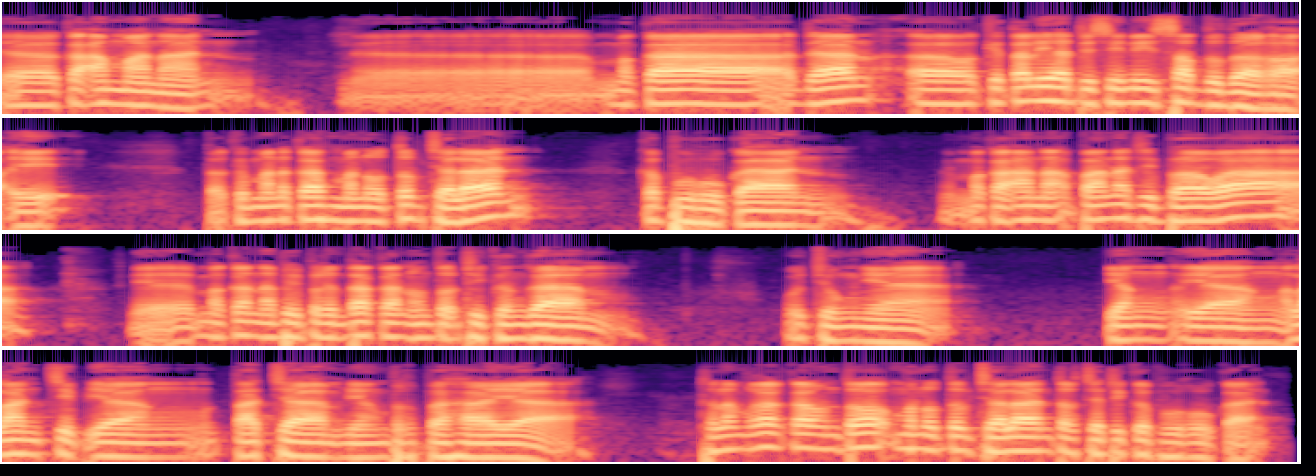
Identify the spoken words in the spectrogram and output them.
ya keamanan ya, maka dan uh, kita lihat di sini satu darai bagaimanakah menutup jalan keburukan? Maka anak panah dibawa ya, maka Nabi perintahkan untuk digenggam ujungnya. Yang yang lancip, yang tajam, yang berbahaya. Dalam rangka untuk menutup jalan terjadi keburukan.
